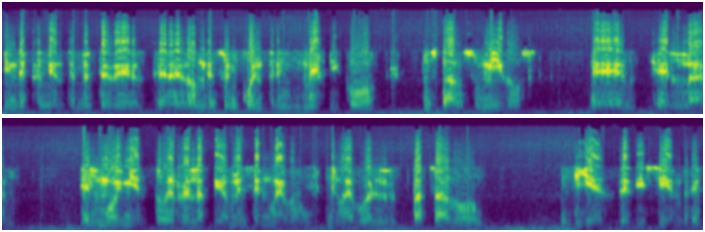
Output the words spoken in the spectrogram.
independientemente de, de donde se encuentren México Estados Unidos eh, el el movimiento es relativamente nuevo nuevo el pasado 10 de diciembre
